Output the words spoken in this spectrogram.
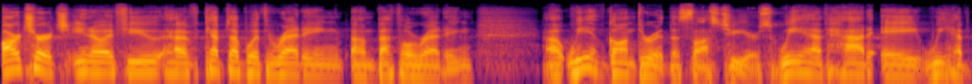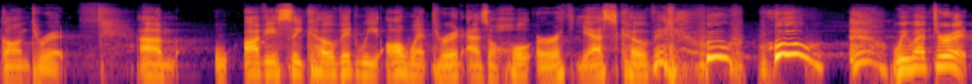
Our church, you know, if you have kept up with Redding, um, Bethel Redding, uh, we have gone through it this last two years. We have had a, we have gone through it. Um, obviously, COVID, we all went through it as a whole earth. Yes, COVID. We went through it.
